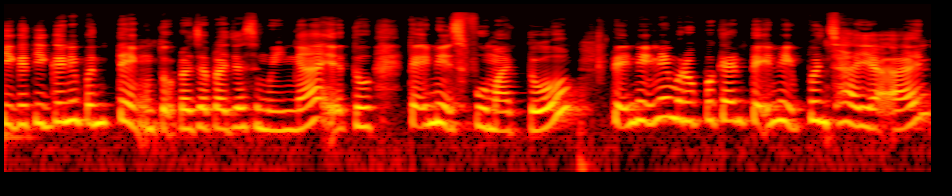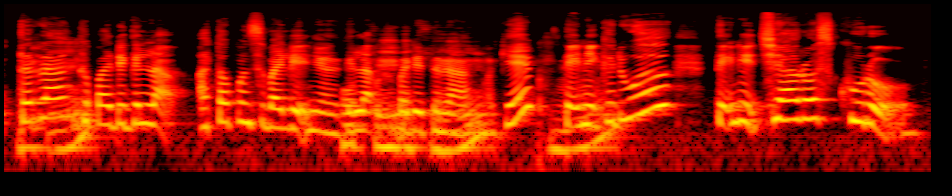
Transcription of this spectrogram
tiga-tiga ni penting untuk pelajar-pelajar semua ingat iaitu teknik sfumato. Teknik ni merupakan teknik pencahayaan terang okay. kepada gelap ataupun sebaliknya, gelap okay, kepada okay. terang. Okey. Mm-hmm. Teknik kedua, teknik chiaroscuro.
